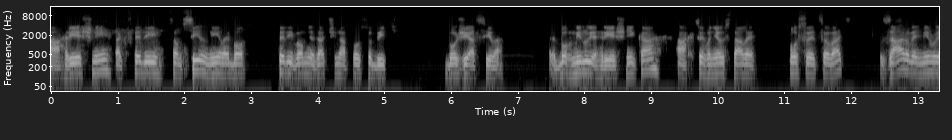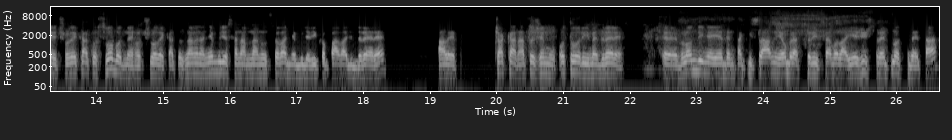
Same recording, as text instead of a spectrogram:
a hriešný, tak vtedy som silný, lebo vtedy vo mne začína pôsobiť Božia sila. Boh miluje hriešníka a chce ho neustále posvedcovať, zároveň miluje človeka ako slobodného človeka. To znamená, nebude sa nám nanúcovať, nebude vykopávať dvere, ale čaká na to, že mu otvoríme dvere. E, v Londýne je jeden taký slávny obraz, ktorý sa volá Ježiš svetlo sveta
